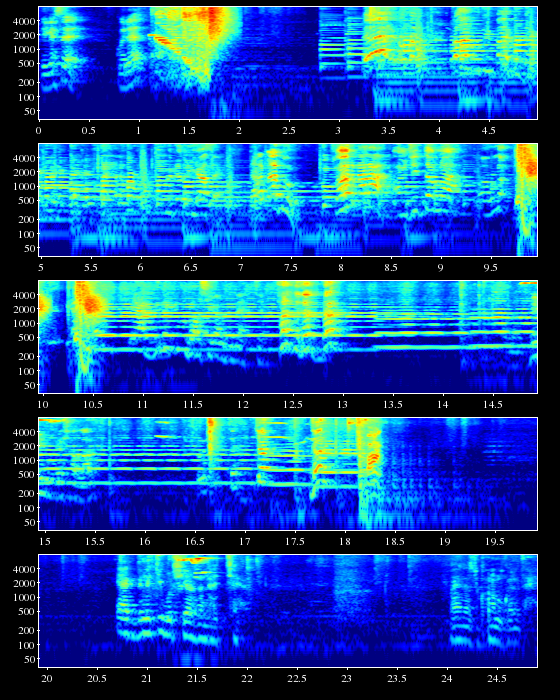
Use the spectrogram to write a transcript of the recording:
ঠিক আছে? করে আমি জিততাম না একদিনে কি বাসি না হচ্ছে মাইনাস গরম করে দেয়।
